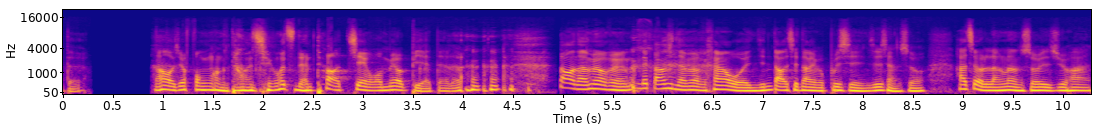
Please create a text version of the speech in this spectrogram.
的。然后我就疯狂道歉，我只能道歉，我没有别的了。那我男朋友可能，那当时男朋友看到我已经道歉到一个不行，就想说，他只有冷冷说一句话：“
